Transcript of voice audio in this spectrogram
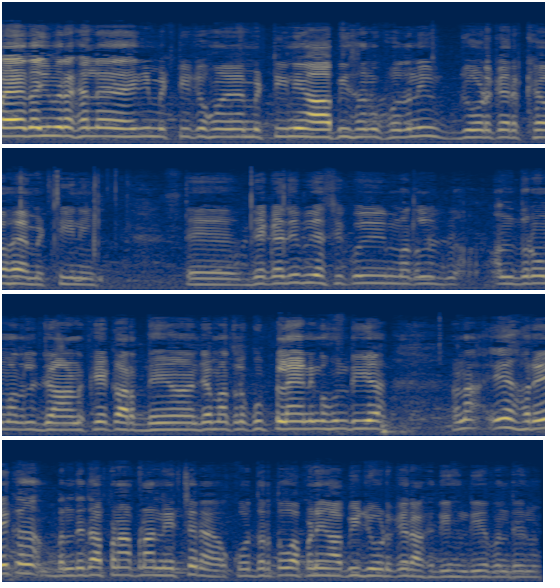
ਪੈਦਾ ਹੀ ਮੇਰਾ ਖਿਆਲ ਹੈ ਇਹ ਜੀ ਮਿੱਟੀ ਚ ਹੋਏ ਆ ਮਿੱਟੀ ਨੇ ਆਪ ਹੀ ਸਾਨੂੰ ਖੁਦ ਨਹੀਂ ਜੋੜ ਕੇ ਰੱਖਿਆ ਹੋਇਆ ਮਿੱਟੀ ਨੇ ਤੇ ਜੇ ਕਹਦੀ ਵੀ ਅਸੀਂ ਕੋਈ ਮਤਲਬ ਅੰਦਰੋਂ ਮਤਲਬ ਜਾਣ ਕੇ ਕਰਦੇ ਆ ਜਾਂ ਮਤਲਬ ਕੋਈ ਪਲੈਨਿੰਗ ਹੁੰਦੀ ਆ, ਹਨਾ, ਇਹ ਹਰੇਕ ਬੰਦੇ ਦਾ ਆਪਣਾ ਆਪਣਾ ਨੇਚਰ ਆ, ਕੁਦਰਤ ਉਹ ਆਪਣੇ ਆਪ ਹੀ ਜੋੜ ਕੇ ਰੱਖਦੀ ਹੁੰਦੀ ਹੈ ਬੰਦੇ ਨੂੰ।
